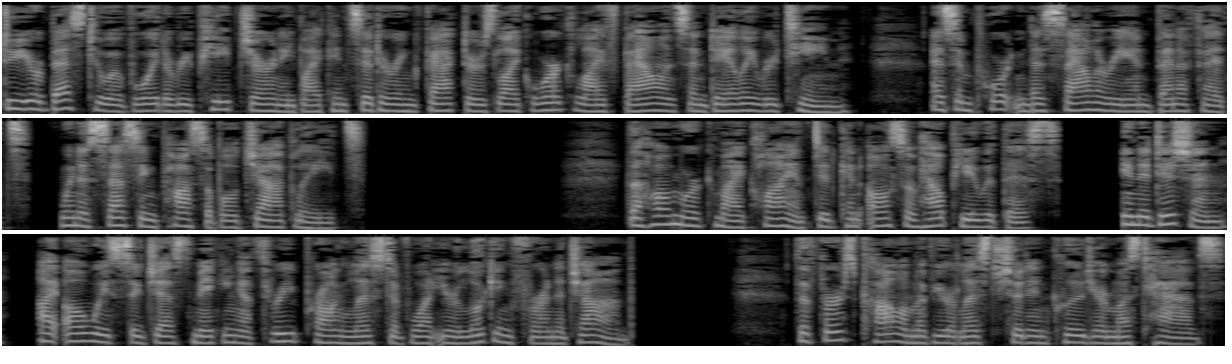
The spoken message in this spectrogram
do your best to avoid a repeat journey by considering factors like work life balance and daily routine, as important as salary and benefits, when assessing possible job leads. The homework my client did can also help you with this. In addition, I always suggest making a three prong list of what you're looking for in a job. The first column of your list should include your must haves.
